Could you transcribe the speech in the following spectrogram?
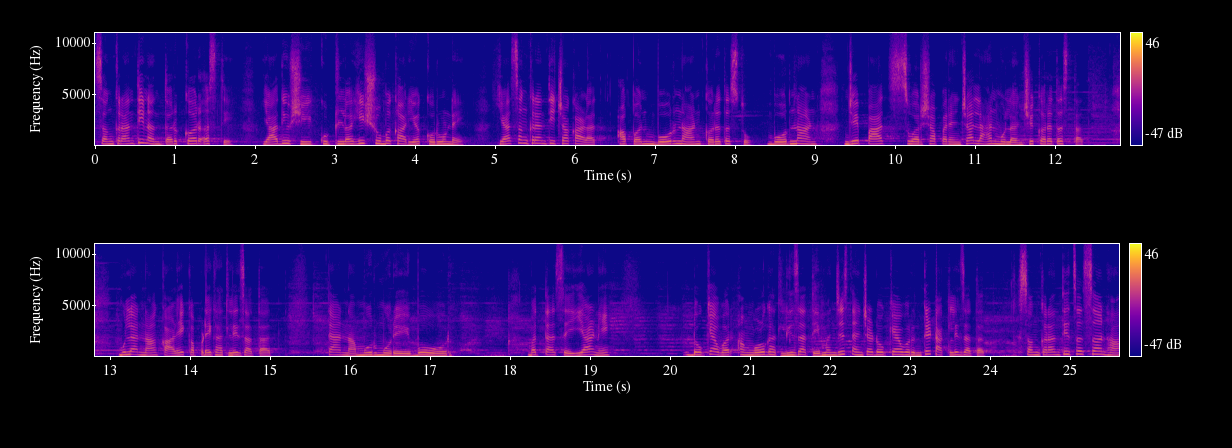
संक्रांतीनंतर कर असते. या दिवशी कुठलंही शुभ कार्य करू नये. या संक्रांतीच्या काळात आपण बोरनाण करत असतो. बोरनाण जे पाच वर्षापर्यंतच्या लहान मुलांचे करत असतात. मुलांना काळे कपडे घातले जातात. त्यांना मुरमुरे बोर बत्तासे याने डोक्यावर आंघोळ घातली जाते. म्हणजेच त्यांच्या डोक्यावरून ते टाकले जातात. संक्रांतीचा सण हा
